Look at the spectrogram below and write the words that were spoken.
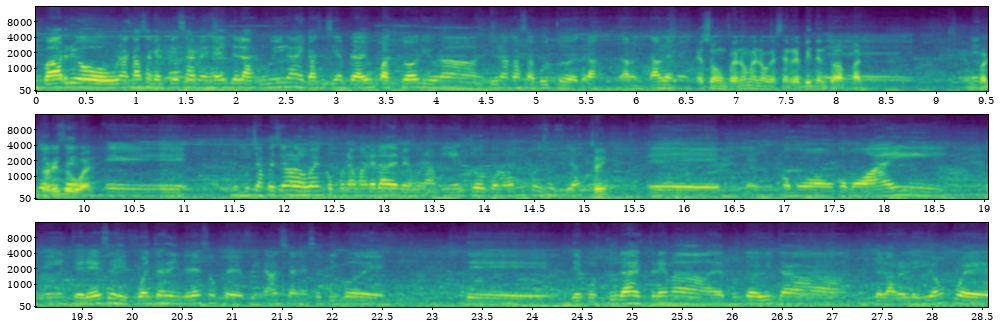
un barrio una casa que empieza a emerger de las ruinas y casi siempre hay un pastor y una, y una casa culto detrás, lamentablemente. Eso es un fenómeno que se repite en todas Eh, partes. En Puerto Rico igual. Eh, muchas personas lo ven como una manera de mejoramiento económico y social. Sí. Eh, como, como hay intereses y fuentes de ingresos que financian ese tipo de, de, de posturas extremas desde el punto de vista de la religión, pues,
